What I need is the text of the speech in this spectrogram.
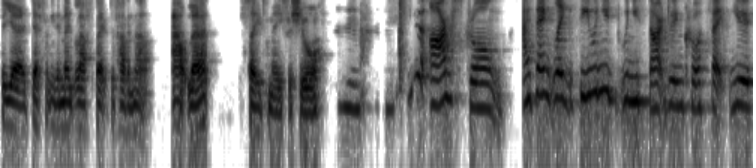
but yeah, definitely the mental aspect of having that outlet saved me for sure. Mhm. You are strong. I think like see when you when you start doing CrossFit, you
